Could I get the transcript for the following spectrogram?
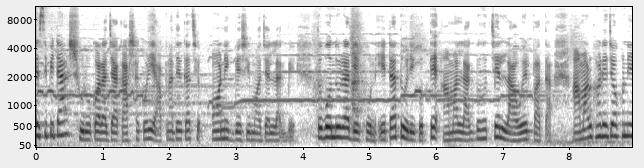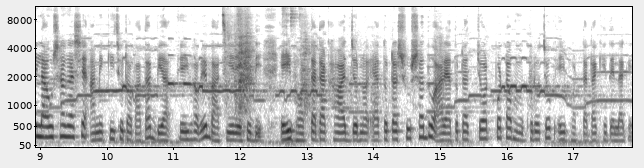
রেসিপিটা শুরু করা যাক। আশা করি আপনাদের কাছে অনেক বেশি মজার লাগবে। তো বন্ধুরা, দেখুন, এটা তৈরি করতে আমার লাগবে হচ্ছে লাউয়ের পাতা। আমার ঘরে যখনই লাউ শাক আসে, আমি কিছুটা পাতা এইভাবে বাঁচিয়ে রেখে দিই। এই ভর্তাটা খাওয়ার জন্য এতটা সুস্বাদু আর এতটা চটপটা মুখরোচক এই ভর্তাটা খেতে লাগে।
